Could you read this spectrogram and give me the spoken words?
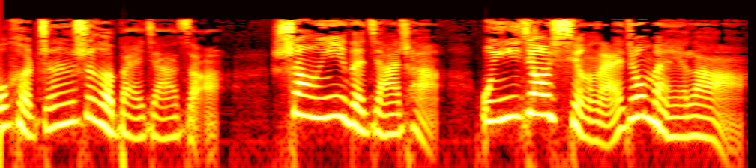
我可真是个败家子儿，上亿的家产，我一觉醒来就没了。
